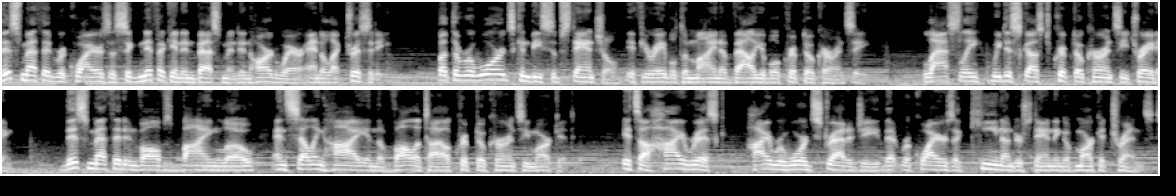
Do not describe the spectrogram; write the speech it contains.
This method requires a significant investment in hardware and electricity, but the rewards can be substantial if you're able to mine a valuable cryptocurrency. Lastly, we discussed cryptocurrency trading. This method involves buying low and selling high in the volatile cryptocurrency market. It's a high-risk, high-reward strategy that requires a keen understanding of market trends.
